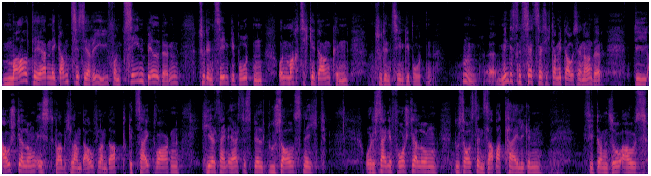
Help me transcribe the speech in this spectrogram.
malte er eine ganze Serie von zehn Bildern zu den zehn Geboten und macht sich Gedanken zu den zehn Geboten. Hm, äh, mindestens setzt er sich damit auseinander. Die Ausstellung ist, glaube ich, Land auf, Land ab gezeigt worden. Hier sein erstes Bild, du sollst nicht. Oder seine Vorstellung, du sollst den Sabbat heiligen, sieht dann so aus.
